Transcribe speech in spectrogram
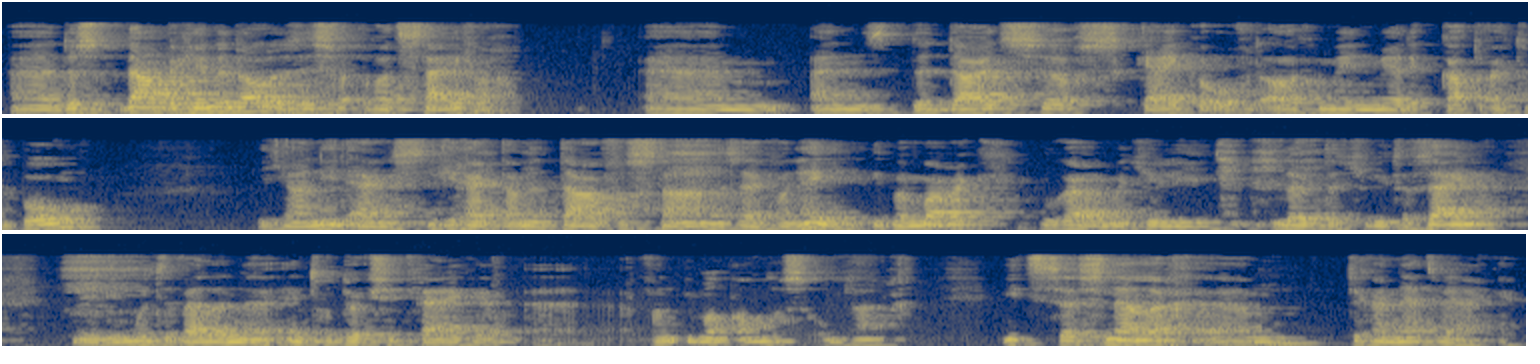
Eh, dus daar begint het al. Het is wat stijver. Ehm, en de Duitsers kijken over het algemeen meer de kat uit de boom. Die gaan niet ergens direct aan de tafel staan en zeggen van hé, hey, ik ben Mark, hoe gaat het met jullie? Leuk dat jullie er zijn. Nee, die moeten wel een introductie krijgen van iemand anders om daar iets eh, sneller ehm, te gaan netwerken.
